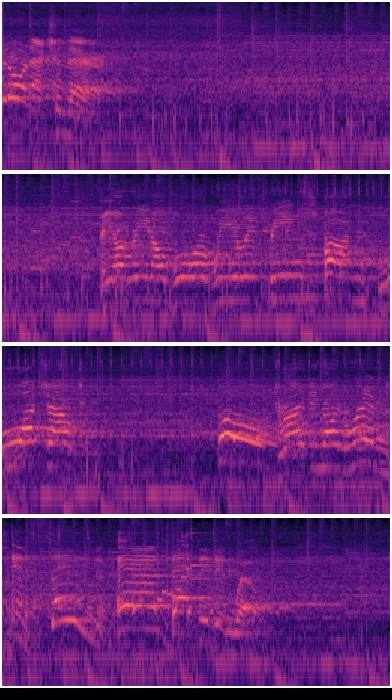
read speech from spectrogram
Head-on action there. The Arena War wheel is being spun. Watch out! Oh, driving on rims. Insane. And that didn't end well. Oh,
